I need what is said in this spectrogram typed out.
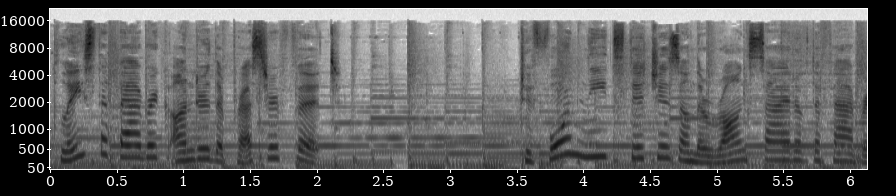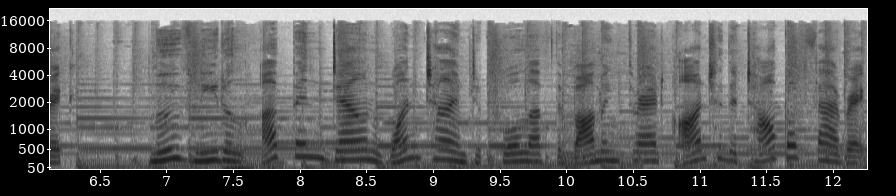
Place the fabric under the presser foot. To form neat stitches on the wrong side of the fabric, move needle up and down one time to pull up the bobbin thread onto the top of fabric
